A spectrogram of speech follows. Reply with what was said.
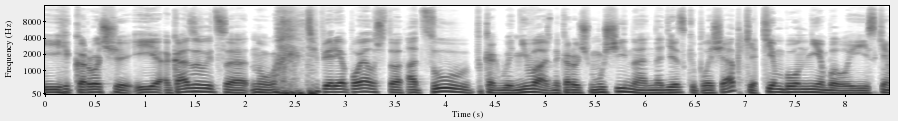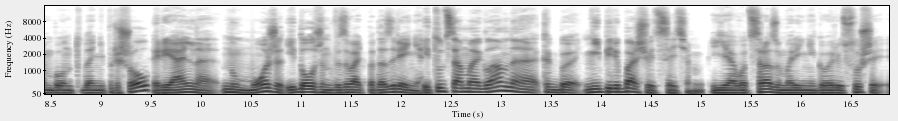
и, короче, и оказывается, ну, теперь я понял, что отцу, как бы, неважно, короче, мужчина на детской площадке, кем бы он ни был и с кем бы он туда не пришел, реально, ну, может и должен вызывать подозрения. И тут самое главное, как бы, не перебарщивать с этим. Я вот сразу Марине говорю, слушай,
